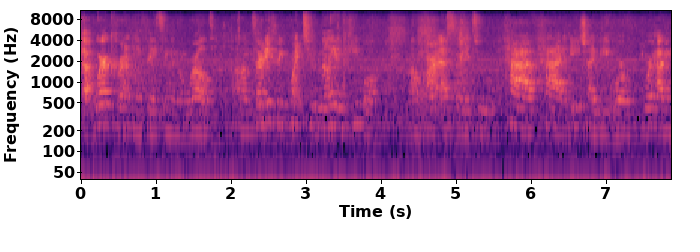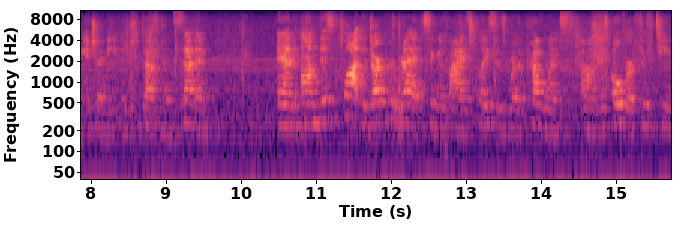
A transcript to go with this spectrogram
that we're currently facing in the world. 33.2 um, million people um, are estimated to have had HIV or were having HIV in 2007. And on this plot, the darker red signifies places where the prevalence um, is over 15%.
